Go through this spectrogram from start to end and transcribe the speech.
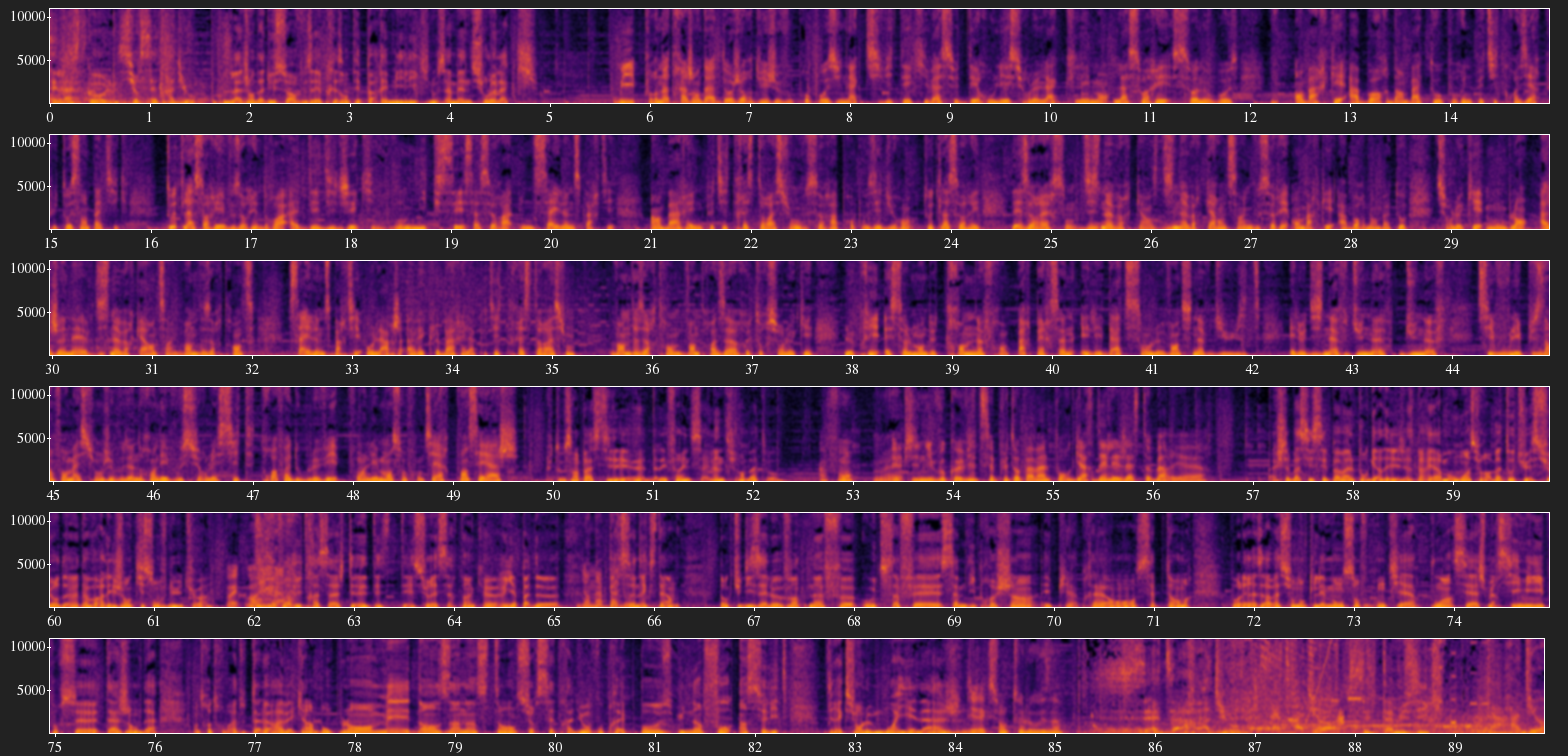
c'est Last Call sur cette radio. L'agenda du soir vous est présenté par Émilie qui nous amène sur le lac. Oui, pour notre agenda d'aujourd'hui, je vous propose une activité qui va se dérouler sur le lac Clément, la soirée Sonobos. Vous embarquez à bord d'un bateau pour une petite croisière plutôt sympathique. Toute la soirée, vous aurez le droit à des DJ qui vont mixer, ça sera une silence party. Un bar et une petite restauration vous sera proposé durant toute la soirée. Les horaires sont 19h15, 19h45, vous serez embarqué à bord d'un bateau sur le quai Mont-Blanc à Genève, 19h45, 22h30, silence party au large avec le bar et la petite restauration. 22h30, 23h, retour sur le quai. Le prix est seulement de 39 francs par personne et les dates sont le 29 du 8 et le 19 du 9. Du 9. Si vous voulez plus d'informations, je vous donne rendez-vous sur le site www.lesmansonsfrontières.ch. Plutôt sympa cette idée d'aller faire une silence sur un bateau. À fond. Ouais. Et puis niveau Covid, c'est plutôt pas mal pour garder les gestes barrières. Bah, je sais pas si c'est pas mal pour garder les gestes barrières, mais au moins sur un bateau, tu es sûr de- d'avoir les gens qui sont venus, tu vois. Ouais, Si tu vas faire du traçage, t'es es, sûr et certain qu'il n'y a pas de, de a pas personnes externes. Donc tu disais le 29 août, ça fait samedi prochain, et puis après en septembre pour les réservations. Donc lesmonsansfrontières.ch. Merci Émilie pour cet agenda. On te retrouvera tout à l'heure avec un bon plan, mais dans un instant sur cette radio, on vous propose une info insolite direction le Moyen Âge. Direction Toulouse. Cette radio, Cette radio, c'est ta musique. ta radio.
